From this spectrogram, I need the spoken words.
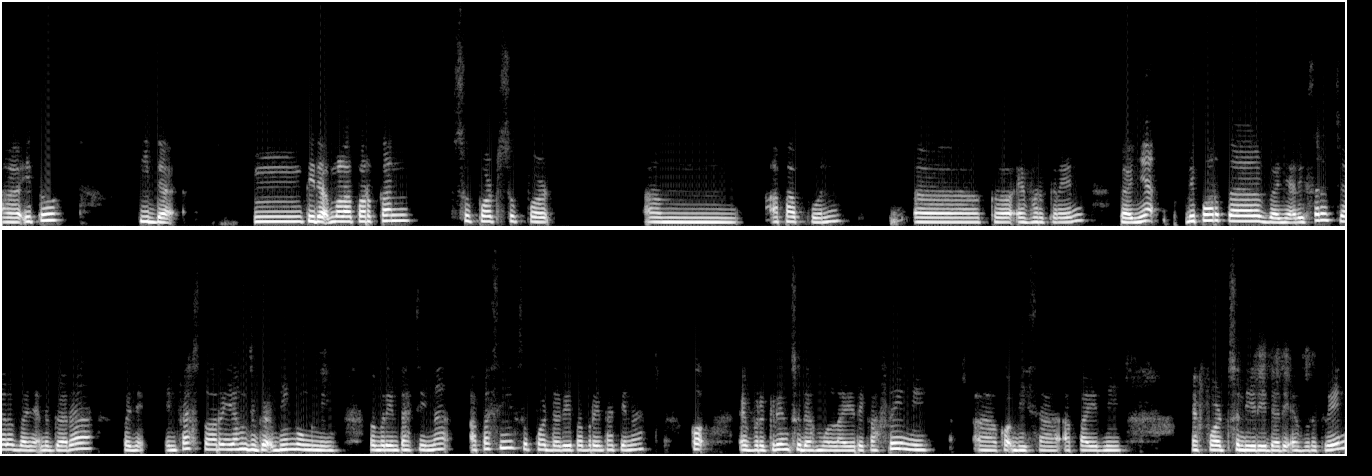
uh, itu tidak um, tidak melaporkan support support um, apa pun uh, ke Evergrande banyak reporter banyak researcher banyak negara banyak investor yang juga bingung nih pemerintah Cina apa sih support dari pemerintah Cina kok Evergreen sudah mulai recovery nih, uh, kok bisa apa ini effort sendiri dari Evergreen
